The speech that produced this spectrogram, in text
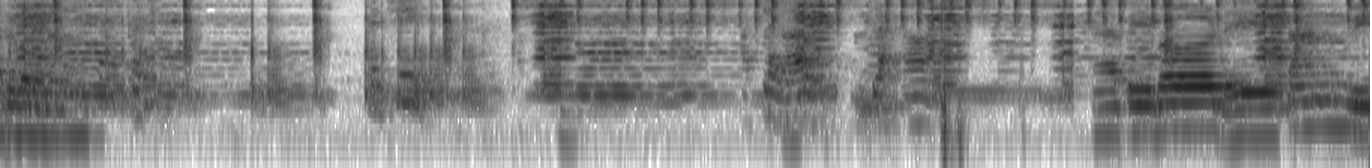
హ్యాపీ బర్త్డే కట్ చేయి అట్లా కాదు ఇట్లా ఆ. హ్యాపీ బర్త్డే తన్వి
